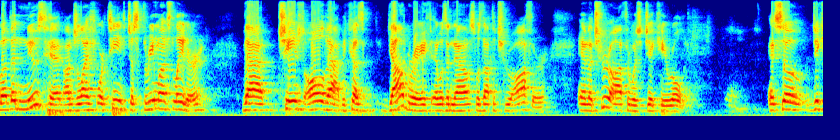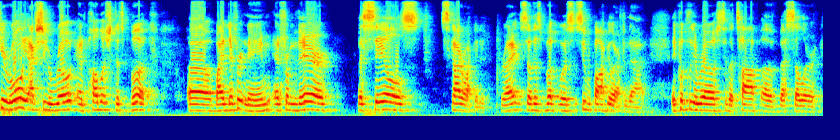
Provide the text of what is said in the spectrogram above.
But the news hit on July 14th, just three months later, that changed all that because Galbraith, it was announced, was not the true author, and the true author was J.K. Rowling. And so J.K. Rowling actually wrote and published this book uh, by a different name, and from there, the sales skyrocketed, right? So this book was super popular after that. It quickly rose to the top of bestseller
